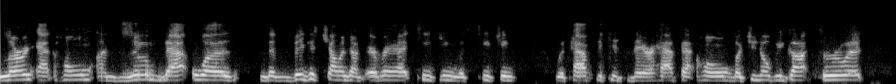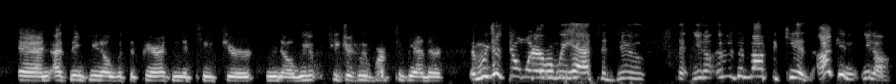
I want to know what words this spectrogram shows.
learn at home on Zoom. That was the biggest challenge I've ever had teaching was teaching with half the kids there, half at home. But you know, we got through it. And I think, you know, with the parents and the teacher, you know, we teachers we worked together and we're just doing whatever we had to do. To, you know, it was about the kids. I can, you know,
